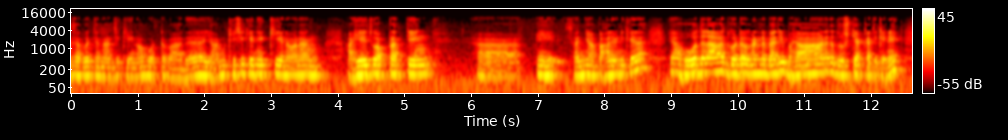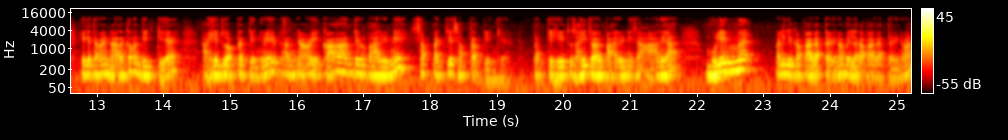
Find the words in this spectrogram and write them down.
සර්වඥාන්සේ කියනවා පොට්ටපාද යම් කිසි කෙනෙක් කියනවා නම් අහේතු අප්‍රත්‍යයෙන් මේ සංඥා පහළ වෙන්නේ කියලා එයා හොදලාවත් ගොඩව ගන්න බැරි භයානක දෘෂ්ටියක් ඇති කෙනෙක්. ඒක තමයි නරකම දිට්ඨිය. අහේතු අප්‍රත්‍ය නෙවෙයි සංඥාව ඒකාන්තෙම පහළ වෙන්නේ සප්පච්චේ සප්‍රත්‍යයෙන් කිය. ප්‍රත්‍ය හේතු සහිතව පහළ වෙන නිසා ආර්යා මුලින්ම වලිගය කපා ගත්ත වෙනවා බෙල්ල කපා ගත්ත වෙනවා.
